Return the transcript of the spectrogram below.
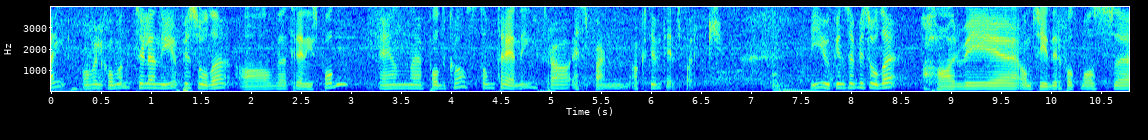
Hei og velkommen til en ny episode av Treningspodden. En podkast om trening fra Espern aktivitetspark. I ukens episode har vi omsider fått med oss eh,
